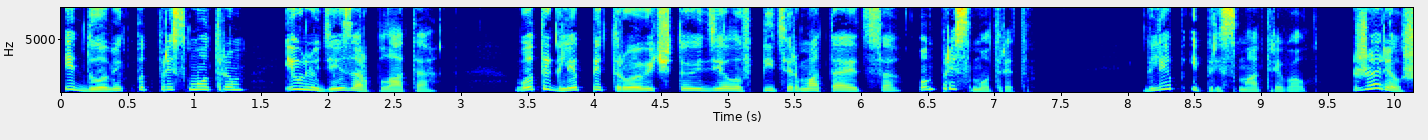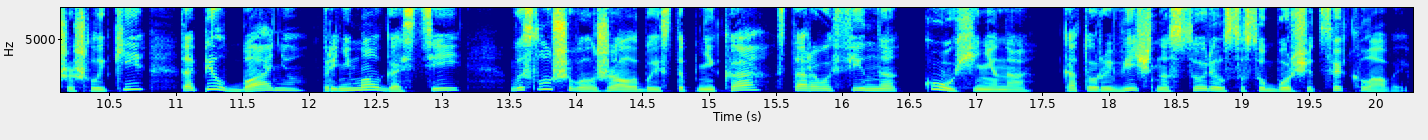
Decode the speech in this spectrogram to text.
И домик под присмотром, и у людей зарплата. Вот и Глеб Петрович то и дело в Питер мотается, он присмотрит». Глеб и присматривал. Жарил шашлыки, топил баню, принимал гостей, выслушивал жалобы истопника, старого финна Кухинина, который вечно ссорился с уборщицей Клавой.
